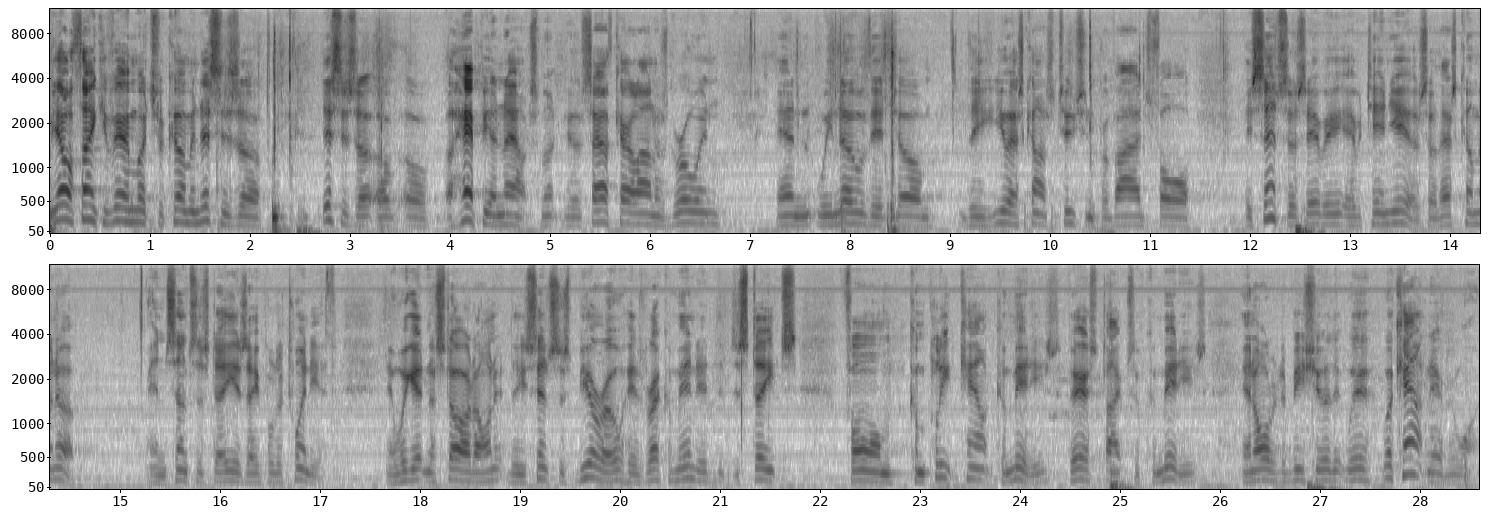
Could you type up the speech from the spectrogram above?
Y'all, thank you very much for coming. This is a, this is a, a, a happy announcement. South is growing, and we know that um, the U.S. Constitution provides for a census every, every 10 years, so that's coming up. And Census Day is April the 20th. And we're getting a start on it. The Census Bureau has recommended that the states form complete count committees, various types of committees, in order to be sure that we're, we're counting everyone.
